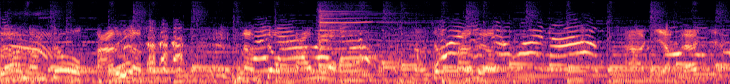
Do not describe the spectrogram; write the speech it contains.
แล้วนำโชคตาเหลือกนำโชคตาเหลือกนำโชคตาเหลือกว่ายน้ำอ่าเหยียบแล้วเหยียบ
